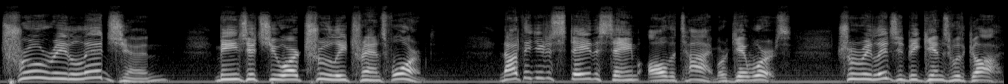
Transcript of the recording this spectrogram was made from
True religion means that you are truly transformed. Not that you just stay the same all the time or get worse. True religion begins with God,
